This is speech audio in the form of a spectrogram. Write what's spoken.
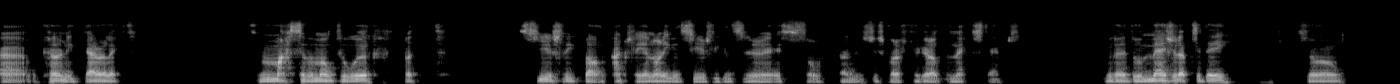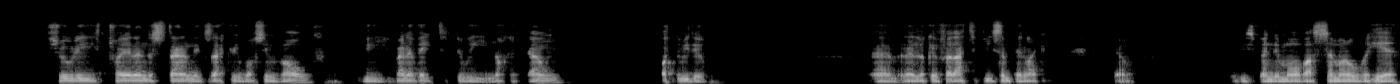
uh, currently derelict. It's a massive amount of work, but seriously, well, actually, I'm not even seriously considering it. It's so done. It's just got to figure out the next steps. We're going to do a measure up today. So, truly try and understand exactly what's involved. Do we renovate? Do we knock it down? What do we do? Um, and then looking for that to be something like, you know, be spending more of our summer over here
